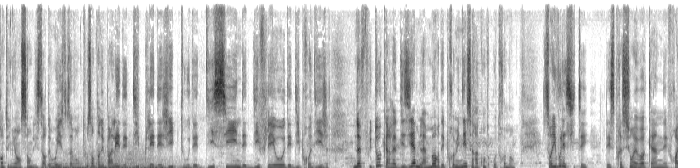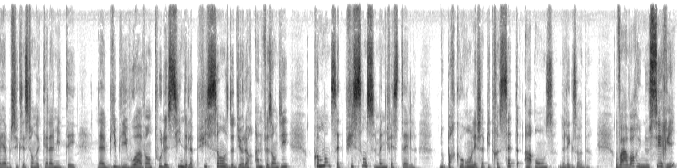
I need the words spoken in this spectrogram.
Continuons ensemble l'histoire de Moïse. Nous avons tous entendu parler des dix plaies d'Égypte ou des dix signes, des dix fléaux, des dix prodiges. Neuf plutôt, car la dixième, la mort des premiers-nés, se raconte autrement. Sauriez-vous les citer? L'expression évoque une effroyable succession de calamités. La Bible y voit avant tout le signe de la puissance de Dieu. Alors Anne Faisandier, comment cette puissance se manifeste-t-elle? Nous parcourons les chapitres 7 à 11 de l'Exode. On va avoir une série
